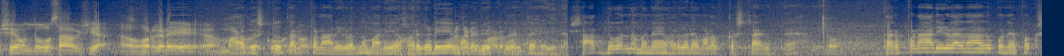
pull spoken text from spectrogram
ವಿಷಯ ಒಂದು ಹೊಸ ವಿಷಯ ಹೊರಗಡೆ ಮಾಡಬೇಕು ತರ್ಪಣಾರಿಗಳನ್ನು ತರ್ಪಣಾದಿಗಳನ್ನು ಮನೆಯ ಹೊರಗಡೆಯೇ ಹೊರಗಡೆ ಮಾಡಬೇಕು ಅಂತ ಹೇಳಿದ್ದಾರೆ. ಶ್ರಾದ್ದವನ್ನು ಮನೆಯ ಹೊರಗಡೆ ಮಾಡೋದು ಕಷ್ಟ ಆಗುತ್ತೆ. ತರ್ಪಣಾದಿಗಳನ್ನಾದರೂ ಕೊನೆ ಪಕ್ಷ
